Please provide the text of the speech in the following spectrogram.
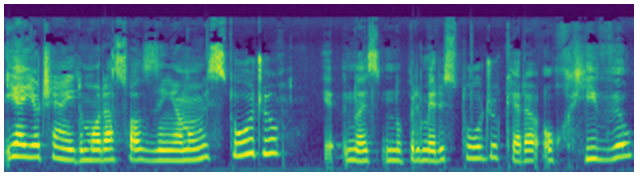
E aí eu tinha ido morar sozinha num estúdio, no, no primeiro estúdio, que era horrível,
